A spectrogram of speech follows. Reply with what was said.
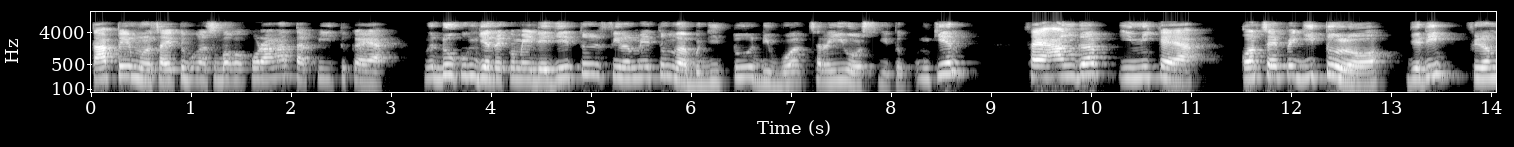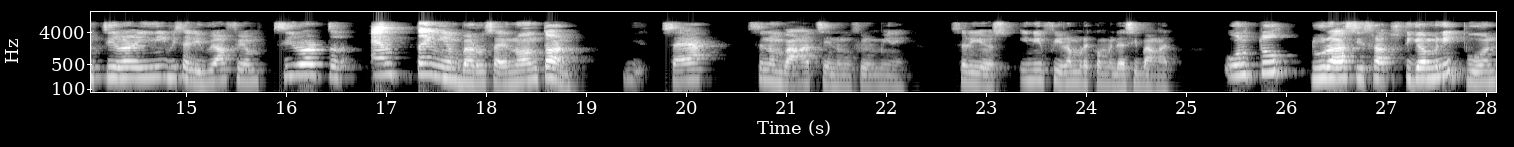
Tapi menurut saya itu bukan sebuah kekurangan, tapi itu kayak ngedukung genre komedi aja itu filmnya itu nggak begitu dibuat serius gitu. Mungkin saya anggap ini kayak konsepnya gitu loh. Jadi film thriller ini bisa dibilang film thriller terenteng yang baru saya nonton. Saya seneng banget sih nemu film ini. Serius, ini film rekomendasi banget. Untuk durasi 103 menit pun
